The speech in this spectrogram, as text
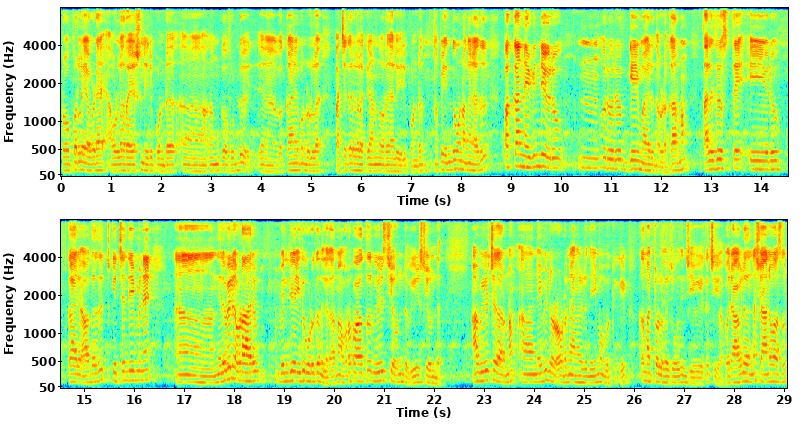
പ്രോപ്പർലി അവിടെ ഉള്ള റേഷൻ ഇരിപ്പുണ്ട്. നമുക്ക് ഫുഡ് വെക്കാനെ കൊണ്ടുള്ള പച്ചക്കറികളൊക്കെയാണെന്ന് പറഞ്ഞാലും ഇരിപ്പുണ്ട്. അപ്പോൾ എന്തുകൊണ്ട് അങ്ങനെ? അത് പക്ക നെവിന്റെ ഒരു ഒരു ഒരു ഗെയിമായിരുന്നു അവിടെ. കാരണം തലേദിവസത്തെ ഈ ഒരു കാര്യം അതായത് കിച്ചൺ ടീമിനെ നിലവിൽ അവിടെ ആരും വലിയ ഇത് കൊടുക്കുന്നില്ല. കാരണം അവരുടെ ഭാഗത്ത് വീഴ്ചയുണ്ട് വീഴ്ചയുണ്ട്. ആ വീഴ്ച കാരണം നെവിൻ ഉടനെ അങ്ങനെ ഒരു നിയമം വെക്കുകയും അത് മറ്റുള്ളവർ ചോദ്യം ചെയ്യുകയൊക്കെ ചെയ്യും. അപ്പോൾ രാവിലെ തന്നെ ഷാനവാസും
